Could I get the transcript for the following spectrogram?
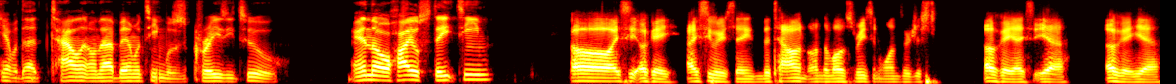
Yeah, but that talent on that Bama team was crazy too. And the Ohio State team, Oh, I see. Okay, I see what you're saying. The talent on the most recent ones are just okay. I see. Yeah. Okay. Yeah.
